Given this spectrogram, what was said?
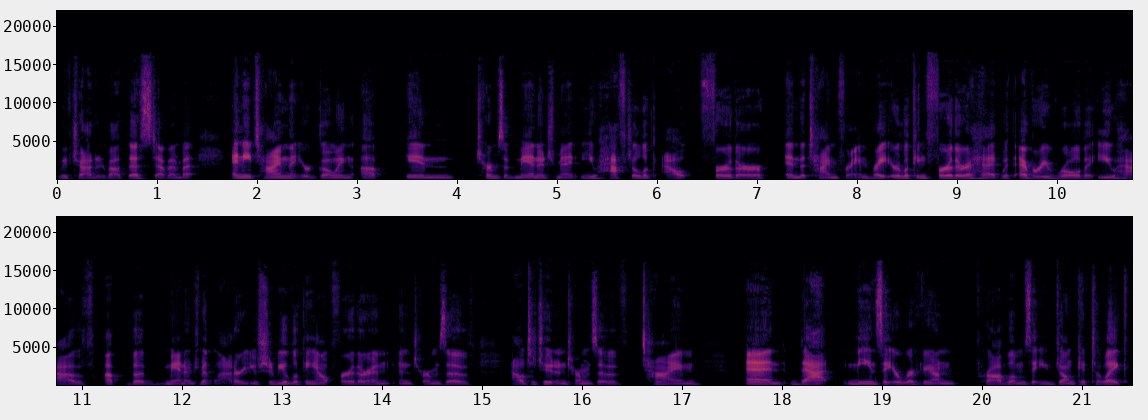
we've chatted about this, Devin, but anytime that you're going up in terms of management, you have to look out further in the time frame, right? You're looking further ahead with every role that you have up the management ladder. You should be looking out further in, in terms of altitude, in terms of time. And that means that you're working on problems that you don't get to like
